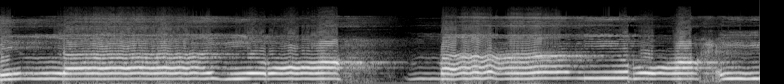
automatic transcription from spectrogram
بسم الله الرحمن الرحيم.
